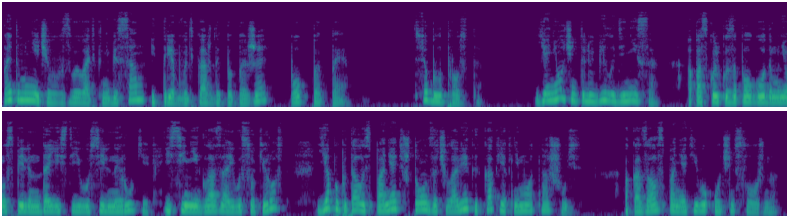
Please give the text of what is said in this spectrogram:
Поэтому нечего взвывать к небесам и требовать каждый ППЖ по ПП. Все было просто. Я не очень-то любила Дениса, а поскольку за полгода мне успели надоесть его сильные руки, и синие глаза, и высокий рост, я попыталась понять, что он за человек и как я к нему отношусь. Оказалось, понять его очень сложно –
